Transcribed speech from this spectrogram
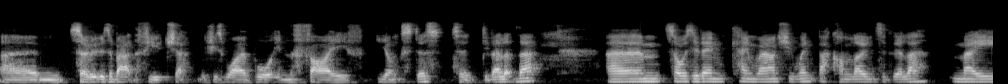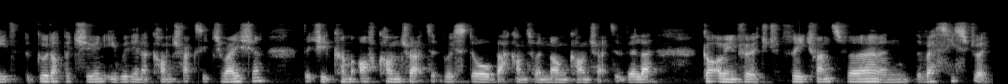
Um, so it was about the future, which is why I brought in the five youngsters to develop that. Um, so obviously, then came round, she went back on loan to Villa, made a good opportunity within a contract situation that she'd come off contract at Bristol, back onto a non-contract at Villa, got her in for a free transfer, and the rest history.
